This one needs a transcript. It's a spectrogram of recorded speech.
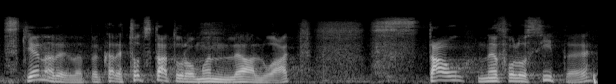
scanerele pe care tot statul român le-a luat stau nefolosite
